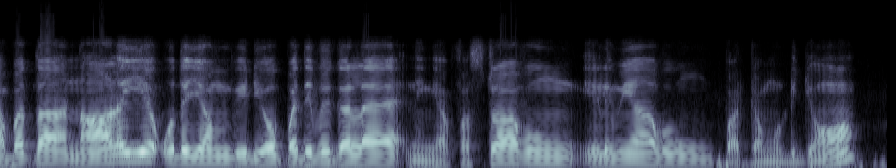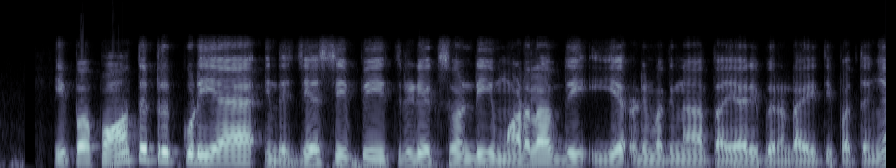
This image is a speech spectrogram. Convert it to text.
அப்போ தான் நாளைய உதயம் வீடியோ பதிவுகளை நீங்கள் ஃபஸ்ட்டாகவும் எளிமையாகவும் பார்க்க முடியும். இப்போ பார்த்துட்ருக்கக்கூடிய இந்த ஜேசிபி த்ரீ எக்ஸ் வண்டி மாடல் ஆஃப் தி இயர் அப்படின்னு பார்த்தீங்கன்னா தயாரிப்பு ரெண்டாயிரத்தி பத்துங்க.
